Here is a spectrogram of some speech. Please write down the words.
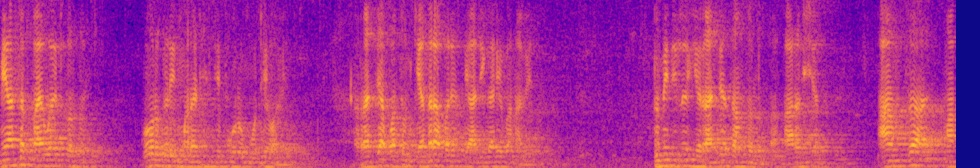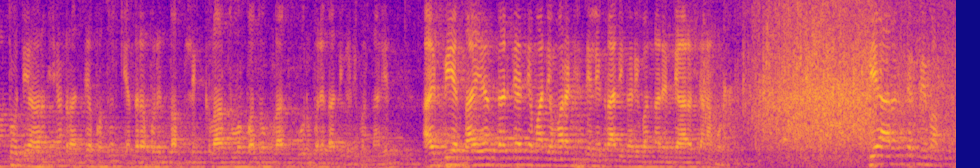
मी असं काय वाईट करतोय? गोरगरीब मराठीचे पोरं मोठे व्हावे. राज्यापासून केंद्रापर्यंत ते अधिकारी बनावेत. तुम्ही दिलं हे राज्याचं आंदोलन आरक्षण. आमचं मागतो ते आरक्षण राज्यापासून केंद्रापर्यंत आपले क्लास वनपासून क्लास फोर पर्यंत अधिकारी बनणार. आहेत I P S I A दर्जाचे माझे मराठीचे लेकर अधिकारी बनणार आहेत त्या आरक्षणामुळे. ते आरक्षण मी मागतो.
